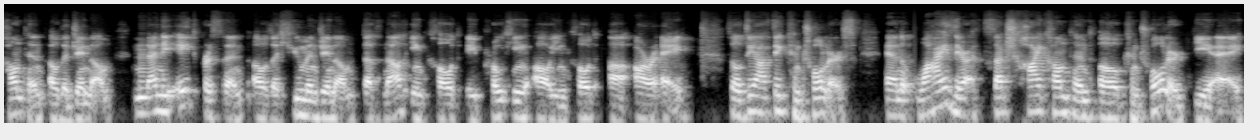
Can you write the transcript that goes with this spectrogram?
content of the genome. 98% of the human genome does not encode a protein or encode RNA. So they are the controllers. And why there are such high content of controller DNA,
